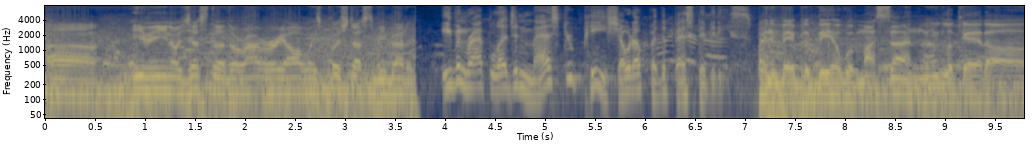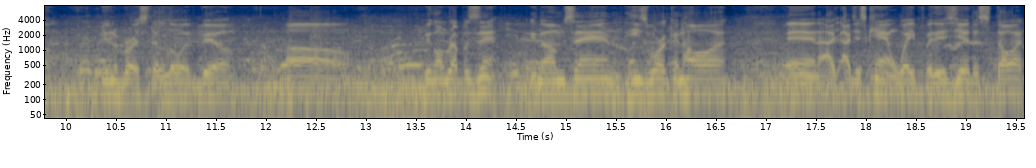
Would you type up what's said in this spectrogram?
Uh, even, you know, just the, the rivalry always pushed us to be better. Even rap legend Master P showed up for the festivities. And to be able to be here with my son, when you look at uh, University of Louisville, uh, we're going to represent. You know what I'm saying? He's working hard. And I, I, just can't wait for this year to start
